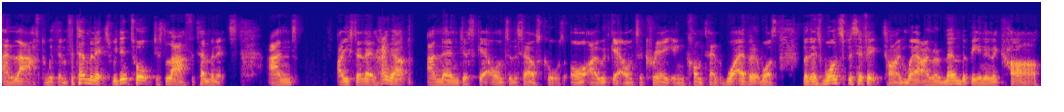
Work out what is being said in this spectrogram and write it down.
and laughed with them for 10 minutes. We didn't talk, just laugh for 10 minutes. And I used to then hang up and then just get on to the sales calls, or I would get on to creating content, whatever it was. But there's one specific time where I remember being in a car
